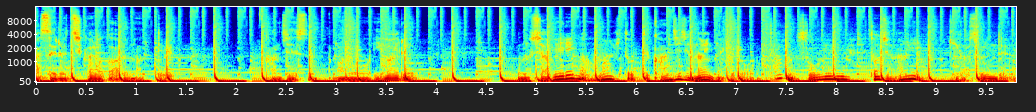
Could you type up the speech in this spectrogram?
かせる力があるなっていう感じです。あのいわゆるこの喋りが上手い人って感じじゃないんだけど多分そういう人じゃない気がするんだよね。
